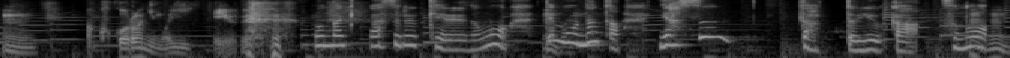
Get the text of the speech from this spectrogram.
うん。まあ心にもいいっていう。そんな気がするけれどもでもなんか休んだというかそのうんうん。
